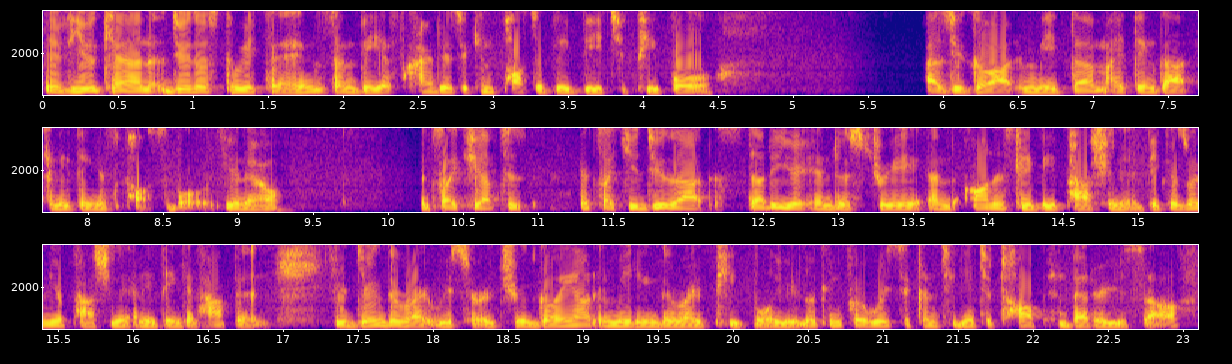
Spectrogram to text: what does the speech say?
If you can do those three things and be as kind as you can possibly be to people as you go out and meet them, I think that anything is possible, you know? It's like you have to it's like you do that, study your industry and honestly be passionate because when you're passionate, anything can happen. You're doing the right research, you're going out and meeting the right people, you're looking for ways to continue to top and better yourself.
